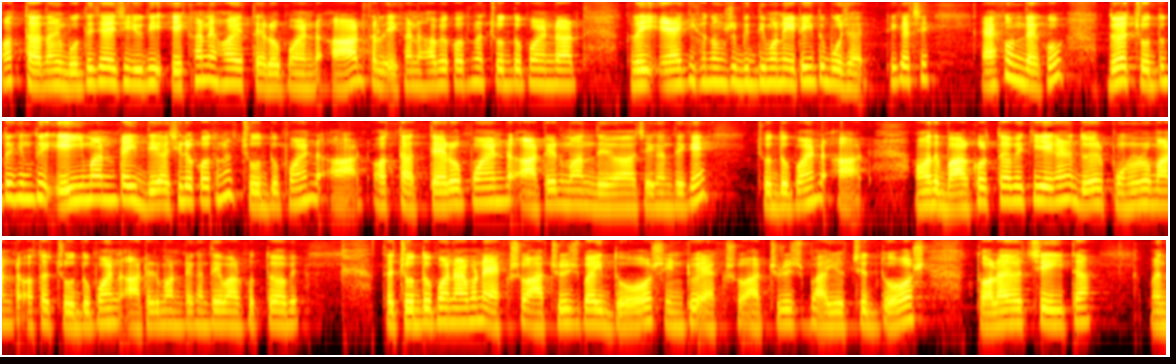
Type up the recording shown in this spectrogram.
অর্থাৎ আমি বলতে চাইছি যদি এখানে হয় তেরো পয়েন্ট আট, তাহলে এখানে হবে কত না চোদ্দ পয়েন্ট আট, তাহলে এই একই শতাংশ বৃদ্ধি মানে এটাই তো বোঝায়, ঠিক আছে? এখন দেখো দু হাজার চোদ্দোতে কিন্তু এই মানটাই দেওয়া ছিল কত না? চোদ্দ পয়েন্ট আট, অর্থাৎ তেরো পয়েন্ট আটের মান দেওয়া আছে এখান থেকে চোদ্দ পয়েন্ট আট। আমাদের বার করতে হবে কি এখানে? দু হাজার পনেরো মানটা, অর্থাৎ চোদ্দ পয়েন্ট আটের মানটা এখান থেকে বার করতে হবে। তাই চোদ্দ পয়েন্ট আট মানে একশো আটচল্লিশ বাই দশ ইন্টু একশো আটচল্লিশ বাই হচ্ছে দশ, তলায় হচ্ছে এইটা মানে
